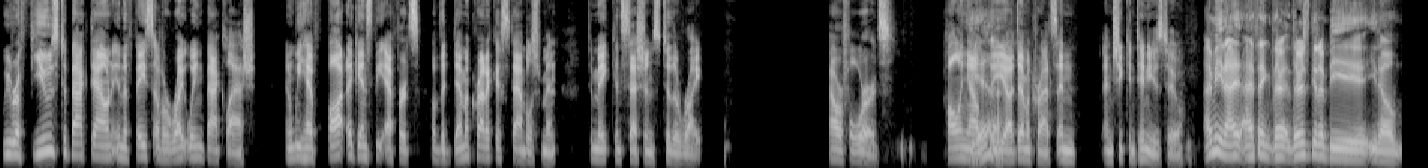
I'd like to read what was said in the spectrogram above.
We refused to back down in the face of a right wing backlash, and we have fought against the efforts of the Democratic establishment to make concessions to the right. Powerful words, calling out Yeah. the uh, Democrats, and and she continues to. I mean, I, I think there there's gonna be you know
